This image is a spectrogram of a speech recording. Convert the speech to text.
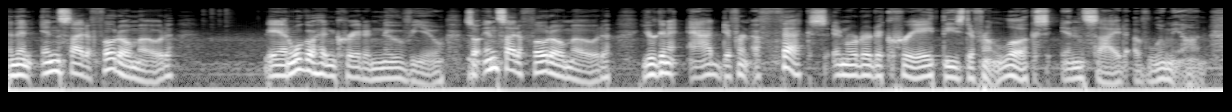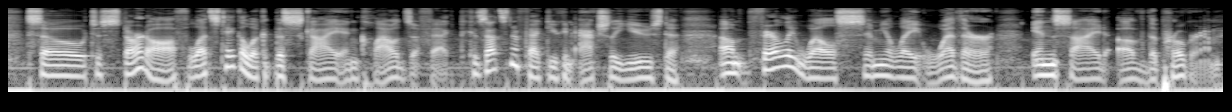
And then inside of photo mode, and we'll go ahead and create a new view. So inside of photo mode, you're going to add different effects in order to create these different looks inside of Lumion. So to start off, let's take a look at the sky and clouds effect, because that's an effect you can actually use to um, fairly well simulate weather inside of the program.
